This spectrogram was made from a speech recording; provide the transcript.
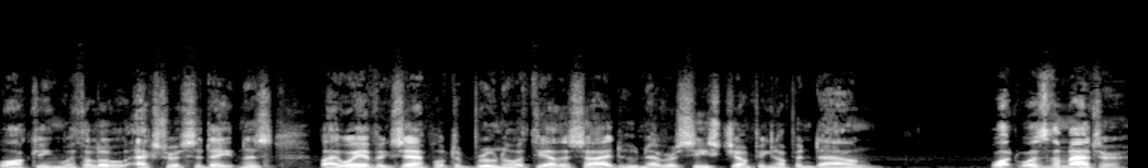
Walking with a little extra sedateness, by way of example to Bruno at the other side, who never ceased jumping up and down. What was the matter?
